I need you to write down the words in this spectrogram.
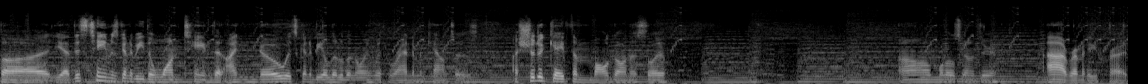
But, yeah, this team is going to be the one team that I know is going to be a little annoying with random encounters. I should have gave them Mog, honestly. Um, what I going to do? Ah, Remedy, right.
